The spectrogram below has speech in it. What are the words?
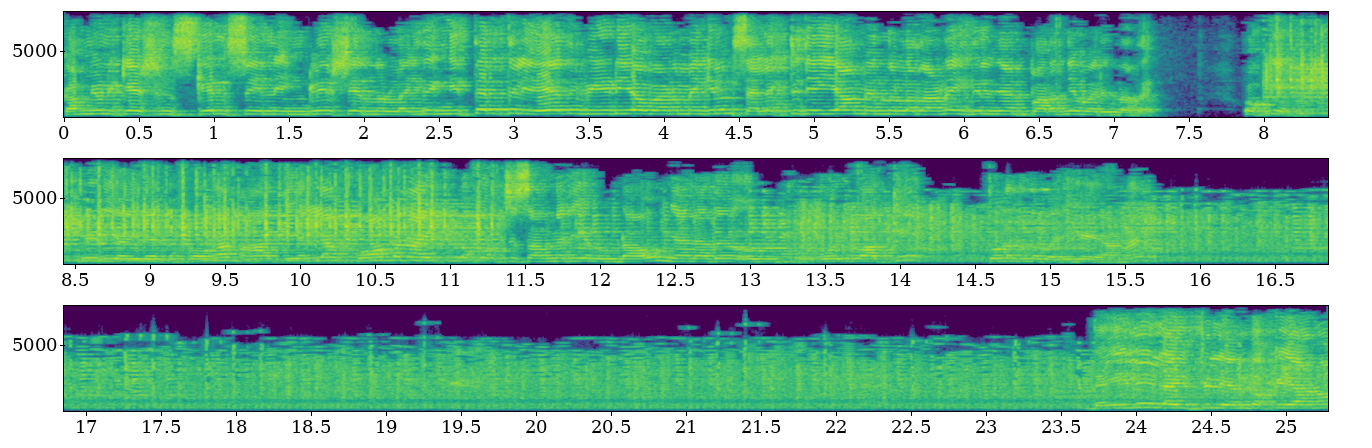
communication skills in English എന്നുള്ള ഇത് ഇത്തരത്തിൽ ഏത് വീഡിയോ വേണമെങ്കിലും സെലക്ട് ചെയ്യാം എന്നുള്ളതാണ് ഇതിൽ ഞാൻ പറഞ്ഞു വരുന്നത്. ഓക്കെ വീഡിയോയിലേക്ക് പോകാം. ആദ്യം എല്ലാം കോമൺ ആയിട്ടുള്ള കുറച്ച് സംഗതികൾ ഉണ്ടാവും ഞാൻ അത് ഒഴിവാക്കി തുടർന്ന് വരികയാണ്. ഡെയിലി ലൈഫിൽ എന്തൊക്കെയാണോ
